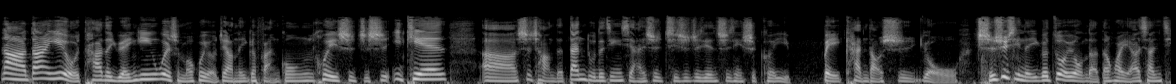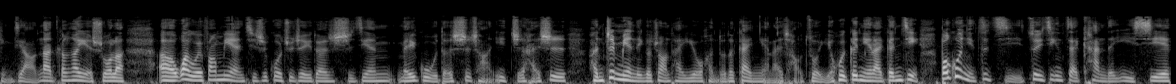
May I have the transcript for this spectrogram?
那当然也有它的原因，为什么会有这样的一个反攻？会是只是一天啊市场的单独的惊喜，还是其实这件事情是可以？被看到是有持续性的一个作用的，等会儿也要向你请教。那刚刚也说了，呃，外围方面其实过去这一段时间，美股的市场一直还是很正面的一个状态，也有很多的概念来炒作，也会跟您来跟进。包括你自己最近在看的一些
